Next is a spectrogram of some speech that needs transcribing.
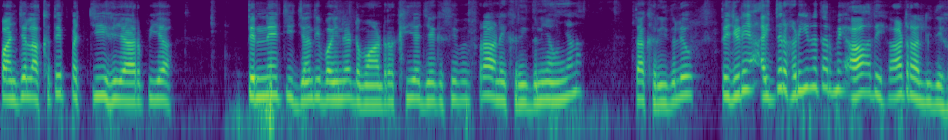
5 ਲੱਖ ਤੇ 25000 ਰੁਪਿਆ ਤਿੰਨੇ ਚੀਜ਼ਾਂ ਦੀ ਬਾਈ ਨੇ ਡਿਮਾਂਡ ਰੱਖੀ ਹੈ ਜੇ ਕਿਸੇ ਭਰਾ ਨੇ ਖਰੀਦਣੀਆਂ ਹੋਈਆਂ ਨਾ, ਤਾਂ ਖਰੀਦ ਲਿਓ। ਤੇ ਜਿਹੜੀਆਂ ਇੱਧਰ ਖੜੀਆਂ ਨੇ ਧਰਮੇ, ਆਹ ਦੇਖ, ਆਹ ਟਰਾਲੀ ਦੇਖ।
